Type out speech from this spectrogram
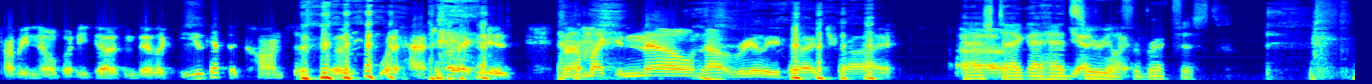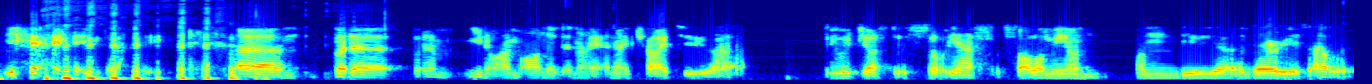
probably nobody does, and they're like, "Do you get the concept of what a hashtag is?" And I'm like, "No, not really, but I try." Hashtag um, I had yeah, cereal for breakfast. yeah, exactly. um, but uh, but I'm you know I'm on it, and I and I try to uh, do it justice. So yeah, follow me on on the uh, various outlets.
